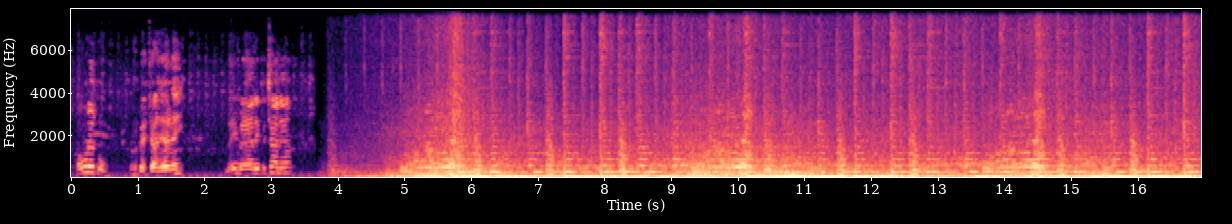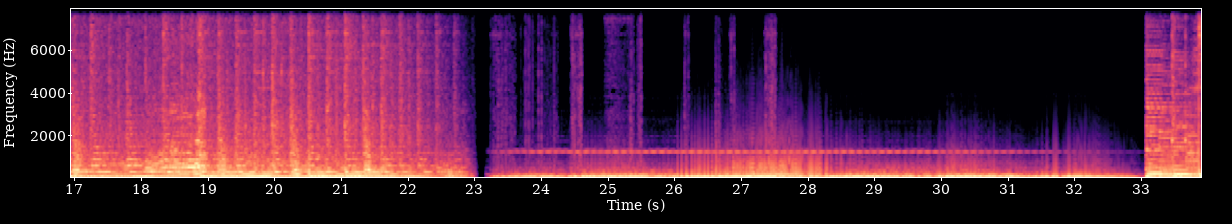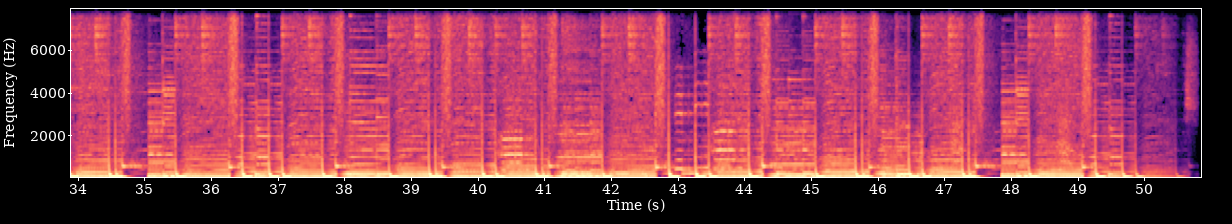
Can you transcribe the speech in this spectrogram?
ਕੌਣ ਹੈ ਤੂੰ? ਹੁਣ ਪਹਿਚਾਣਿਆ ਨਹੀਂ? ਨਹੀਂ ਮੈਂ ਨਹੀਂ ਪਛਾਣਿਆ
